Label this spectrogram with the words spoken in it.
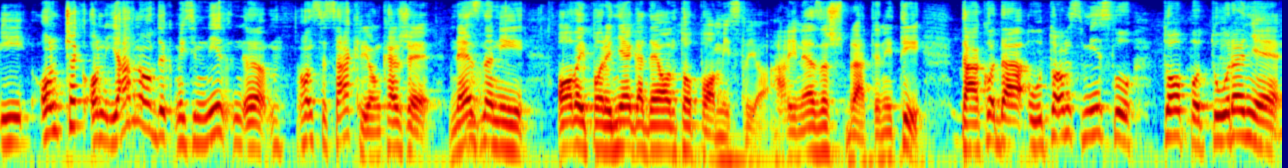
i on čak, on javno ovde, mislim, nije, uh, on se sakrio, on kaže, ne zna ni ovaj pored njega da je on to pomislio, ali ne znaš, brate, ni ti. Tako da, u tom smislu, to poturanje e,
